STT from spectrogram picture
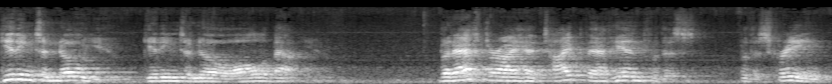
Getting to Know You getting to know all about you. But after I had typed that in for this for the screen,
